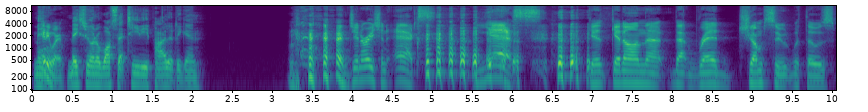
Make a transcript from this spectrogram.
Man, Anyway. makes me want to watch that TV pilot again. Generation X. Yes. Get get on that that red jumpsuit with those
